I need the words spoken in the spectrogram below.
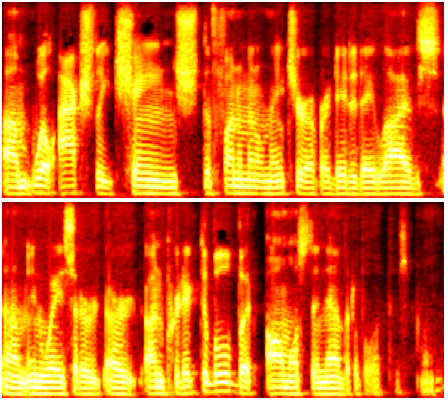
um, will actually change the fundamental nature of our day to day lives um, in ways that are, are unpredictable but almost inevitable at this point.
